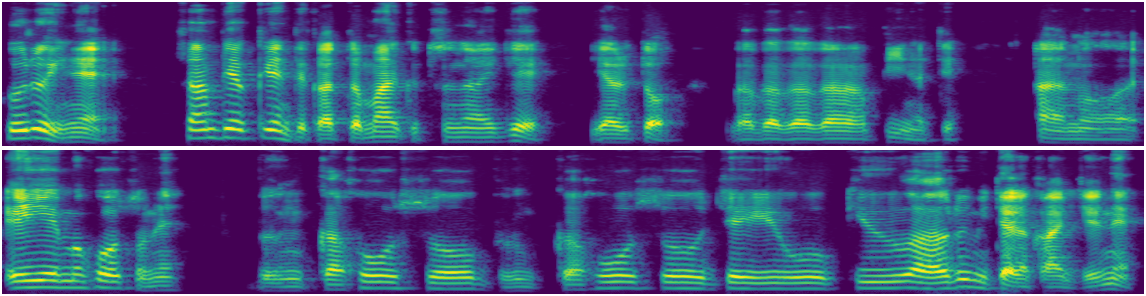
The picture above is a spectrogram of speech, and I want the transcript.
古いね、300円で買ったマイクつないでやると、ガガガガピーになって、あの、AM 放送ね、文化放送、文化放送、JOQR みたいな感じでね、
